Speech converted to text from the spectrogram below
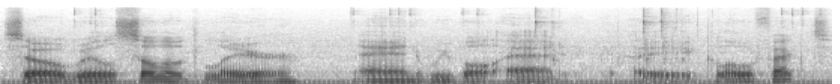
So we'll solo the layer and we will add a glow effect.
